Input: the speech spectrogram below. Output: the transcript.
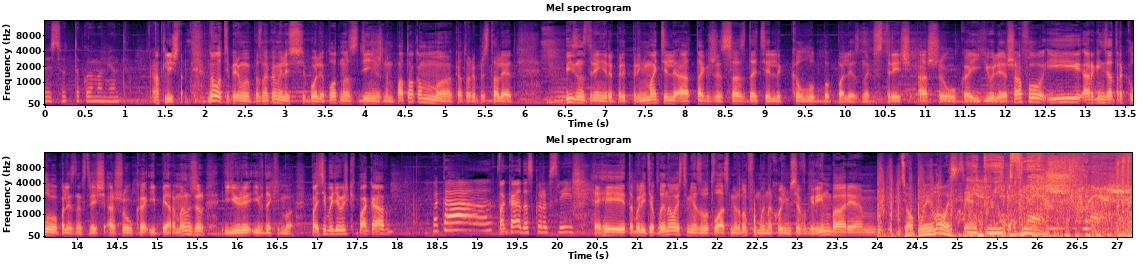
То есть вот такой момент. Отлично. Ну вот теперь мы познакомились более плотно с денежным потоком, э, который представляет бизнес-тренер и предприниматель, а также создатель клуба полезных встреч Ашиука Юлия Шафу и организатор клуба полезных встреч Ашиука и пиар-менеджер Юлия Евдокимова. Спасибо, девочки, пока! Пока! Пока, до скорых встреч! Хей, это были теплые новости. Меня зовут Влад Смирнов, и мы находимся в Грин-баре. Теплые новости. Liquid Flash.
